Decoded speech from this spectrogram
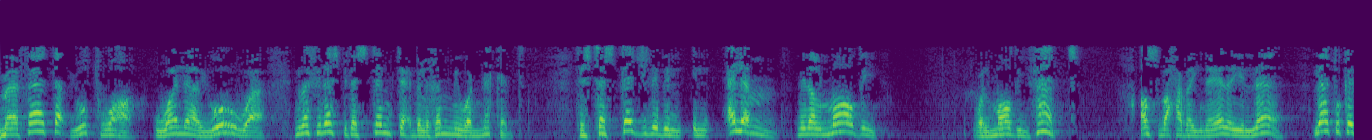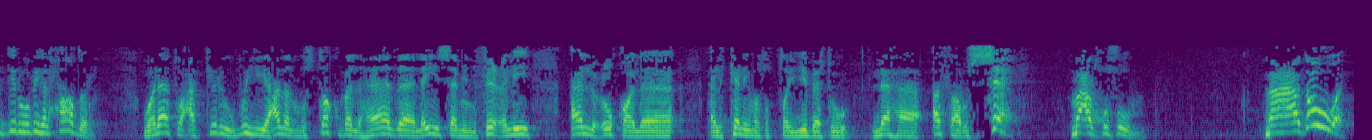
ما فات يطوى ولا يروى. ما في ناس بتستمتع بالغم والنكد. تستجلب الألم من الماضي. والماضي فات. أصبح بين يدي الله لا تكدر به الحاضر ولا تعكروا به على المستقبل. هذا ليس من فعل العقلاء. الكلمة الطيبة لها أثر السحر مع الخصوم. مع عدوك.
